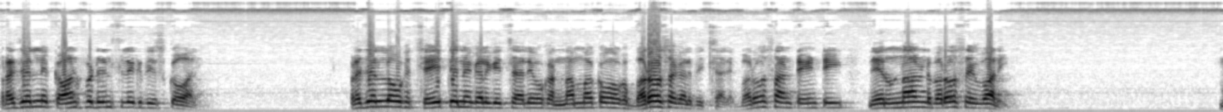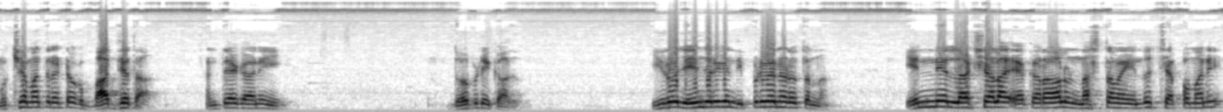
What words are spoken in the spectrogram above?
ప్రజల్ని కాన్ఫిడెన్స్లోకి తీసుకోవాలి. ప్రజల్లో ఒక చైతన్యం కలిగించాలి ఒక నమ్మకం ఒక భరోసా కల్పించాలి. భరోసా అంటే ఏంటి? నేనున్నానని భరోసా ఇవ్వాలి. ముఖ్యమంత్రి అంటే ఒక బాధ్యత. అంతేగాని దోపిడీ కాదు. ఈరోజు ఏం జరిగింది? ఇప్పటికే అడుగుతున్నా. ఎన్ని లక్షల ఎకరాలు నష్టమైందో చెప్పమని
